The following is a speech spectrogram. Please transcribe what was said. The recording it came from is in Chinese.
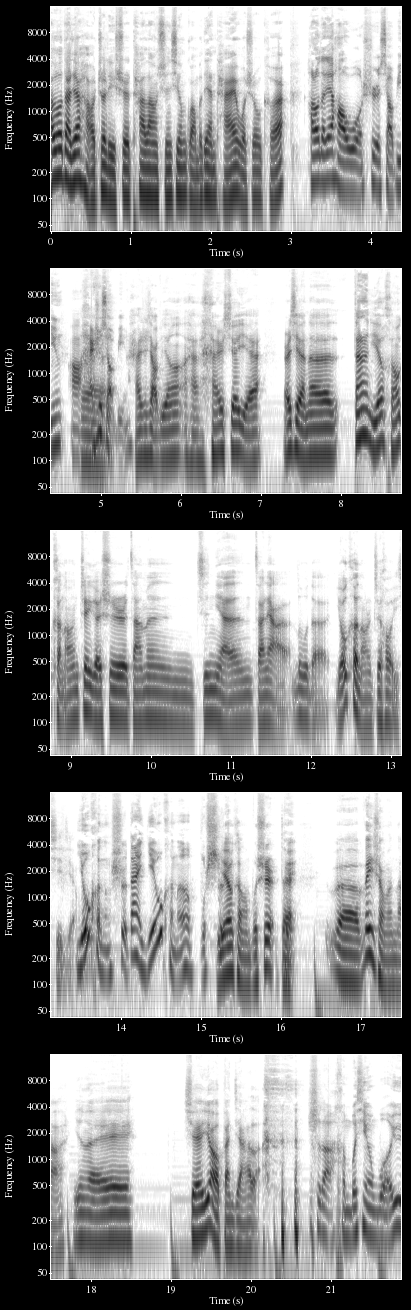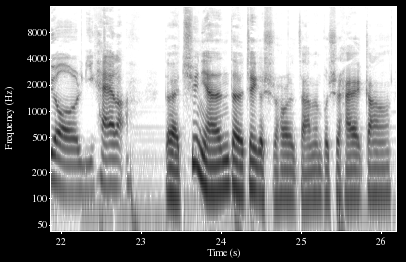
Hello，大家好，这里是踏浪寻星广播电台，我是肉壳。Hello，大家好，我是小兵啊，还是小兵，还是小兵，还还是薛爷。而且呢，当然也有很有可能，这个是咱们今年咱俩录的，有可能是最后一期节目，有可能是，但也有可能不是，也有可能不是。对，呃，为什么呢？因为薛爷又要搬家了。是的，很不幸，我又要离开了。对，去年的这个时候，咱们不是还刚。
